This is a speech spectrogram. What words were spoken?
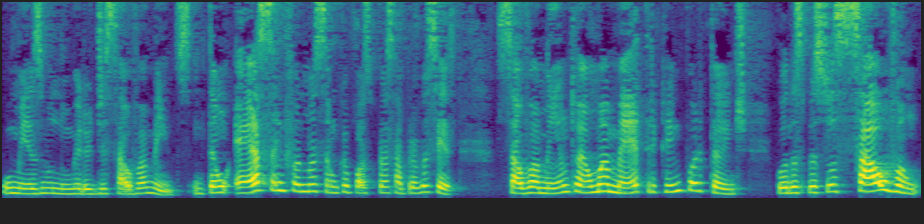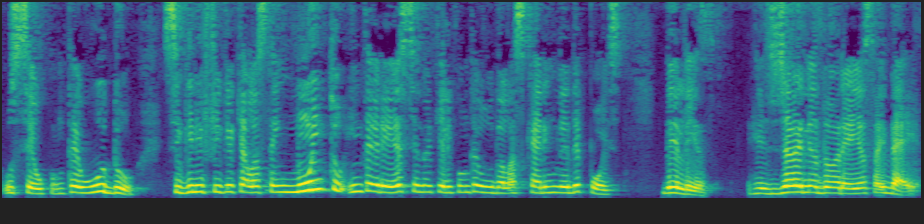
o mesmo número de salvamentos. Então, essa informação que eu posso passar para vocês. Salvamento é uma métrica importante quando as pessoas salvam o seu conteúdo, significa que elas têm muito interesse naquele conteúdo, elas querem ler depois. Beleza. Rejane, adorei essa ideia.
